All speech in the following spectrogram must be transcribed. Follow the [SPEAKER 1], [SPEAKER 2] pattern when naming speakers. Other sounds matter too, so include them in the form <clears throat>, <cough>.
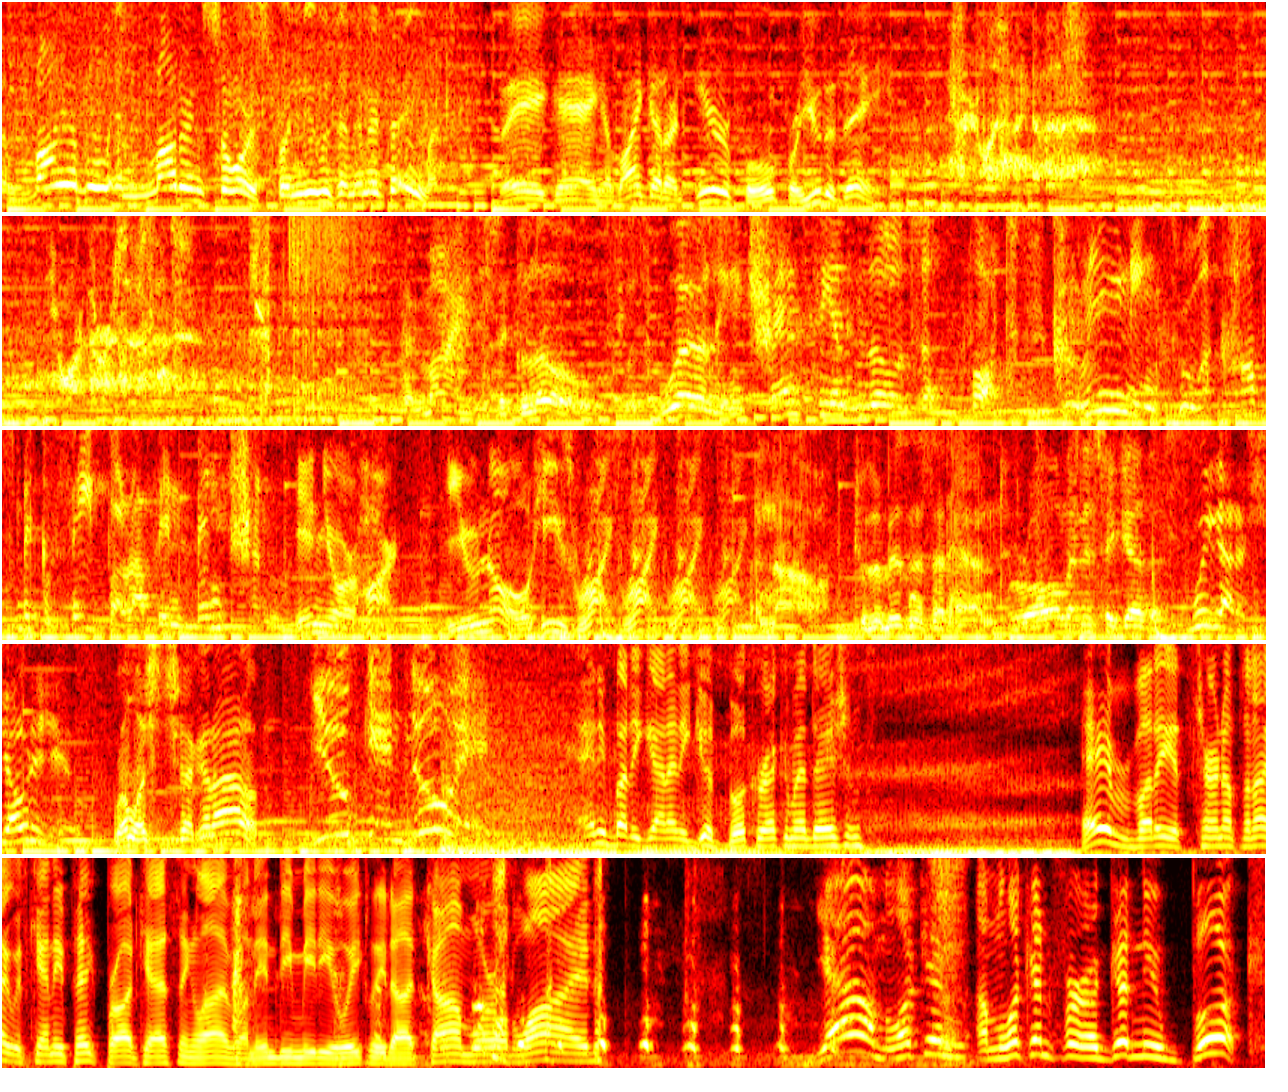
[SPEAKER 1] A viable and modern source for news and entertainment.
[SPEAKER 2] Hey, gang, have I got an earful for you today?
[SPEAKER 3] If you're listening to this, you are the resistance.
[SPEAKER 4] My mind is aglow with whirling, transient loads of thought, careening through a cosmic vapor of invention.
[SPEAKER 5] In your heart, you know he's right, right, right, right.
[SPEAKER 6] And now, to the business at hand.
[SPEAKER 7] We're all in this together.
[SPEAKER 8] We got a show to do.
[SPEAKER 2] Well, let's check it out.
[SPEAKER 8] You can do it.
[SPEAKER 9] Anybody got any good book recommendations? Hey everybody, it's Turn Up the Night with Kenny Pick, broadcasting live on IndieMediaWeekly.com worldwide. Yeah, I'm looking. I'm looking for a good new book.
